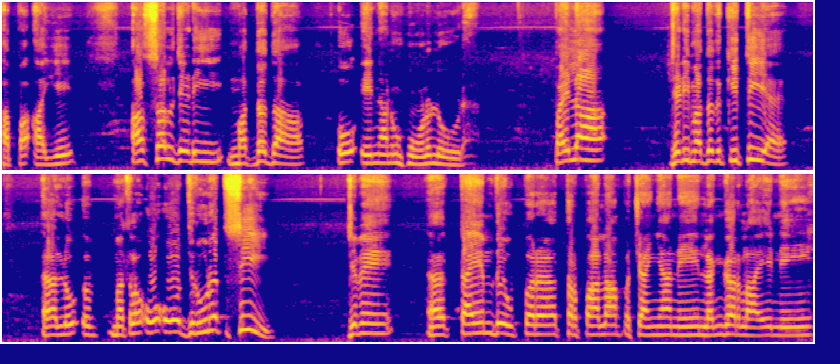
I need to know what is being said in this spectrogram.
ਆਪਾਂ ਆਈਏ। ਅਸਲ ਜਿਹੜੀ ਮਦਦ ਆ, ਉਹ ਇਹਨਾਂ ਨੂੰ ਹੋਣ ਲੋੜ ਹੈ। ਪਹਿਲਾਂ ਜਿਹੜੀ ਮਦਦ ਕੀਤੀ ਹੈ ਲੋ- ਮਤਲਬ ਉਹ ਉਹ ਜ਼ਰੂਰਤ ਸੀ। ਜਿਵੇਂ ਟਾਈਮ ਦੇ ਉੱਪਰ ਤਰਪਾਲਾਂ ਪਚਾਈਆਂ ਨੇ, ਲੰਗਰ ਲਾਏ ਨੇ,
